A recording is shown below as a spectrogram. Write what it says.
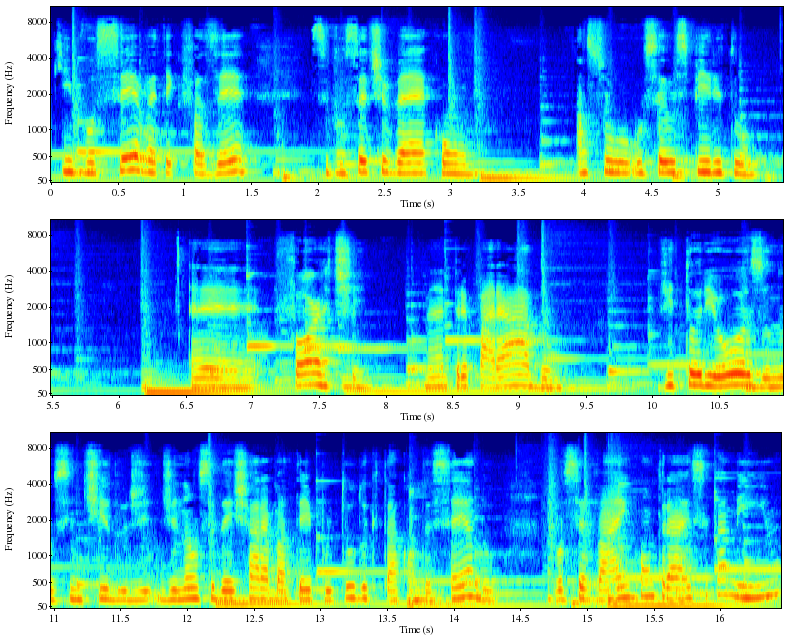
que você vai ter que fazer se você tiver com sua, o seu espírito é, forte, né? preparado, vitorioso no sentido de, de não se deixar abater por tudo que está acontecendo, você vai encontrar esse caminho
